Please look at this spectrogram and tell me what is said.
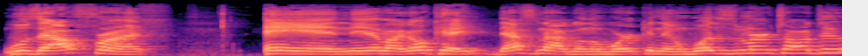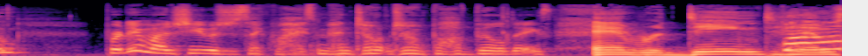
was out front. And they're like, okay, that's not going to work. And then what does Murtaugh do? Pretty much, he was just like, "Wise men don't jump off buildings." And redeemed But I love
